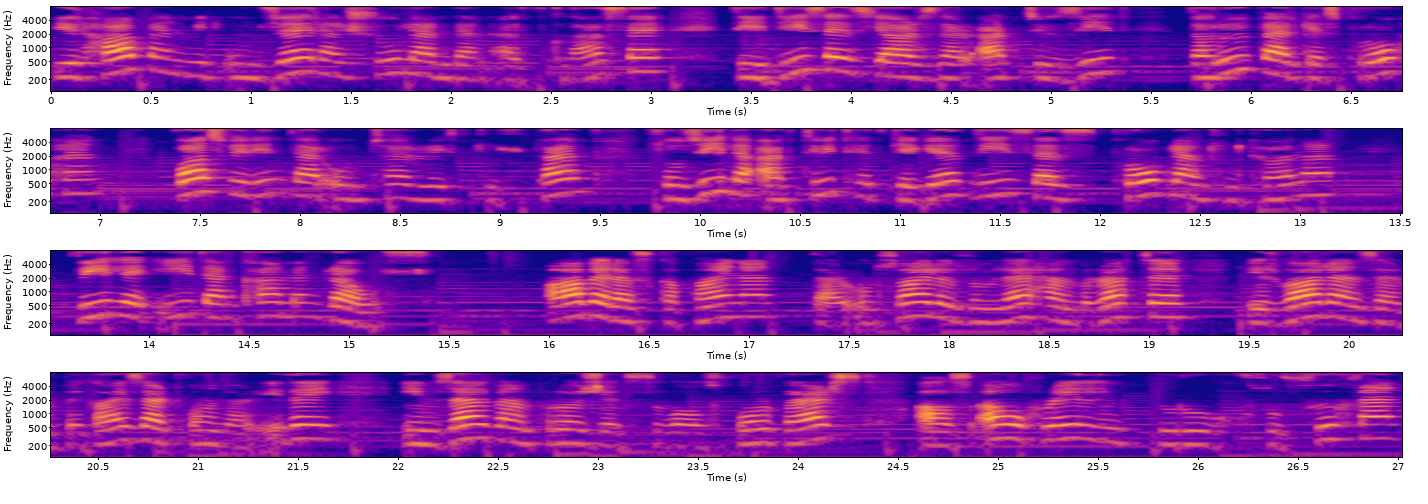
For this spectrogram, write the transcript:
Wir haben mit unseren Schülern der 11. Klasse, die dieses Jahr sehr aktiv sind, darüber gesprochen, was wir in der Unterrichtssystem soziale Aktivität gegen dieses Problem tun können. Viele Ideen kamen raus. Aber es gab einen, der uns alle zum Lernen brachte. Wir waren sehr begeistert von der Idee, im selben Projekt sowohl vorwärts als auch Railing durchzuführen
